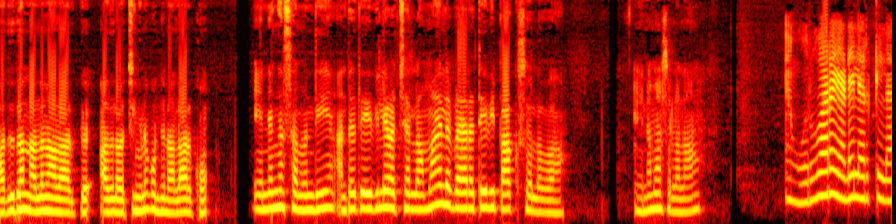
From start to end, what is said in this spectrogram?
அதுதான் நல்ல நாளாக இருக்கு. அதில் வச்சிங்கன்னா கொஞ்சம் நல்லா இருக்கும். என்னங்க சம்மந்தி அந்த தேதியிலே வச்சிடலாமா? இல்லை வேற தேதி பார்க்க சொல்லவா? என்னம்மா சொல்லலாம்? ஒரு வாரம் இடையில இருக்குல்ல.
